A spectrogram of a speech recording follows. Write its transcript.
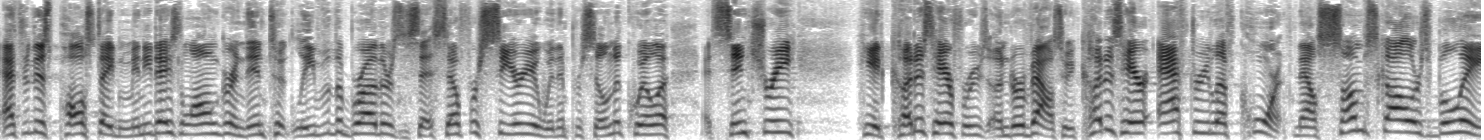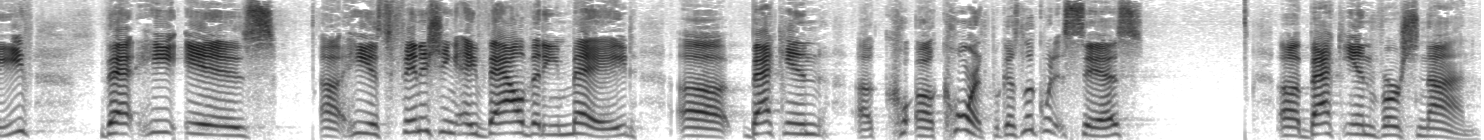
After this, Paul stayed many days longer and then took leave of the brothers and set sail for Syria within Priscilla and Aquila. At Cenchreae, he had cut his hair for he was under a vow. So he cut his hair after he left Corinth. Now, some scholars believe that he is, uh, he is finishing a vow that he made uh, back in uh, uh Corinth because look what it says uh, back in verse 9.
